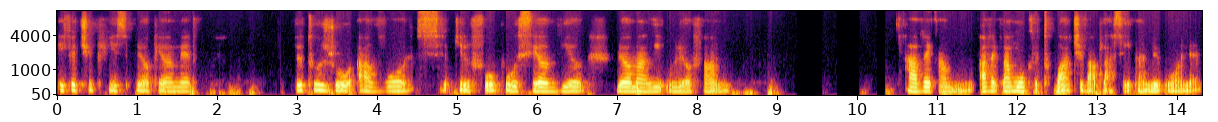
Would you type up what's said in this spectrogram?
et que tu puisses leur permettre de toujours avoir ce qu'il faut pour servir leur mari ou leur femme avec, avec l'amour que toi, tu vas placer en eux ou en elles.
